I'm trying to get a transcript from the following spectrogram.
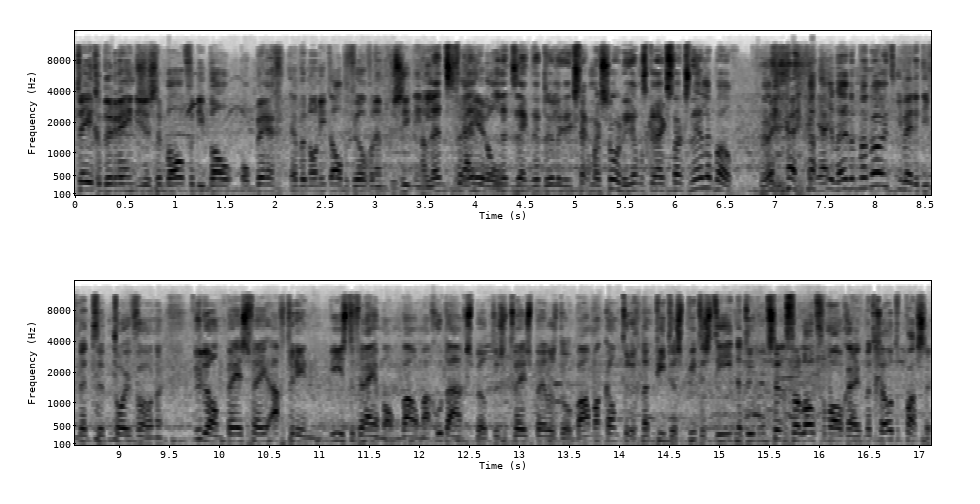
tegen de Rangers. En behalve die bal op berg hebben we nog niet al te veel van hem gezien in die Lens, vrije rol. Lens denkt natuurlijk, ik zeg maar sorry, anders krijg ik straks een elleboog. ja, je weet het maar nooit. Je weet het niet met uh, Toivonen. Nu dan, PSV achterin. Wie is de vrije man? Bauma, goed aangespeeld tussen twee spelers door. Bauma kan terug naar Pieters. Pieters die natuurlijk ontzettend veel loopvermogen heeft met grote passen.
